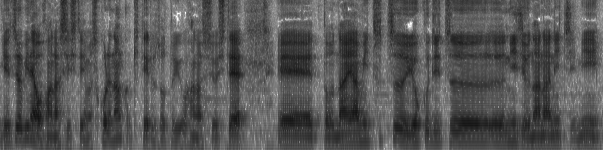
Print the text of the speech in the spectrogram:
月曜日にはお話ししています。これなんか来てるぞというお話をして、えっと、悩みつつ、翌日27日に、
